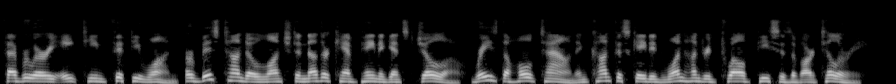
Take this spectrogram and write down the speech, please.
February 1851, Urbiztondo launched another campaign against Jolo, razed the whole town and confiscated 112 pieces of artillery.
